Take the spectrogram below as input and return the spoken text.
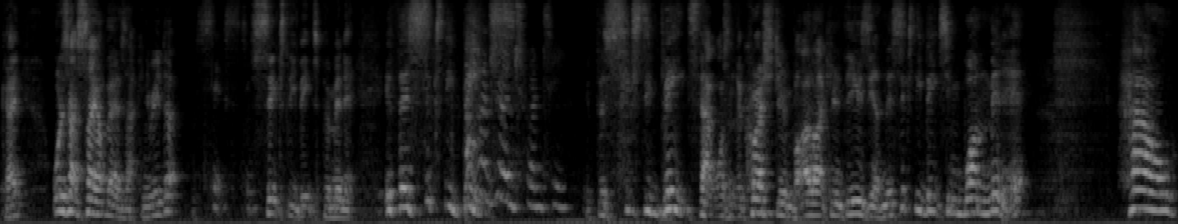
Okay, what does that say up there, Zach? Can you read that? 60. 60 beats per minute. If there's 60 beats. 120. If there's 60 beats, that wasn't the question, but I like your enthusiasm. There's 60 beats in one minute. How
